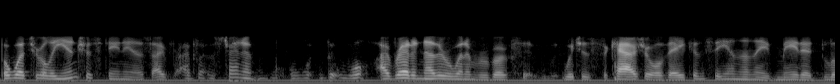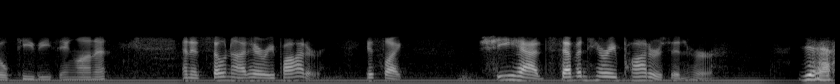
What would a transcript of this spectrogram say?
But what's really interesting is I've, I've I was trying to. Well, I read another one of her books, which is the Casual Vacancy, and then they've made a little TV thing on it, and it's so not Harry Potter. It's like she had seven Harry Potters in her. Yes.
